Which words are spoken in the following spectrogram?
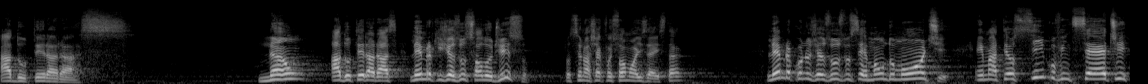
adulterarás. Não adulterarás. Lembra que Jesus falou disso? Para você não achar que foi só Moisés, tá? Lembra quando Jesus, no Sermão do Monte, em Mateus 5, 27,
